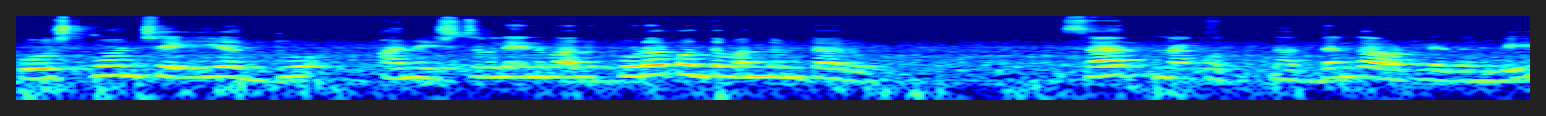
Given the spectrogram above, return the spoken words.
పోస్ట్ పోన్ చేయొద్దు అని ఇష్టం లేని వాళ్ళు కూడా కొంతమంది ఉంటారు. సార్ నాకు అర్థం కావట్లేదండి.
